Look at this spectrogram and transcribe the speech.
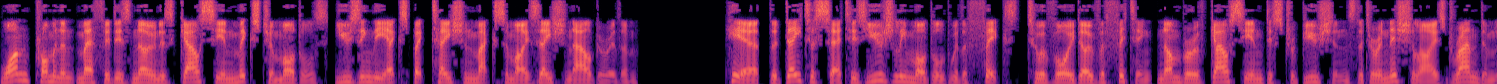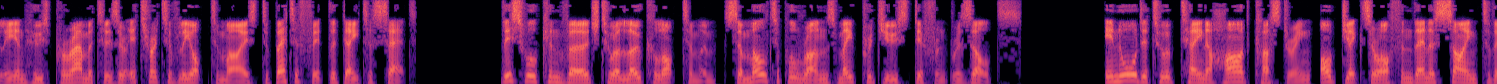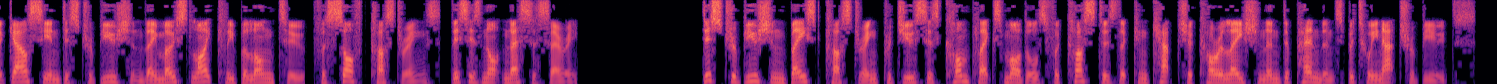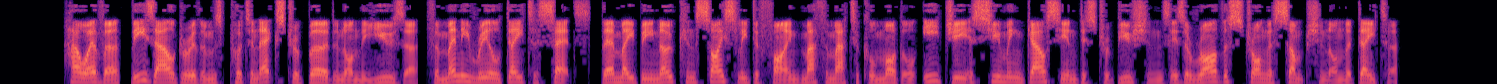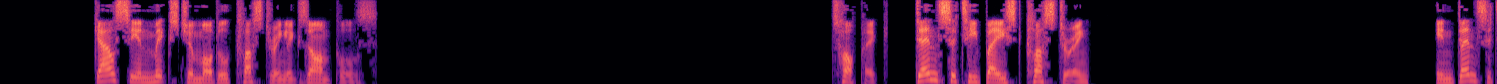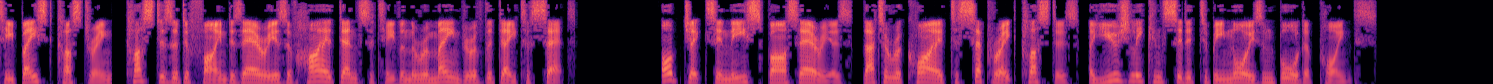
One prominent method is known as Gaussian mixture models using the expectation maximization algorithm. Here, the data set is usually modeled with a fixed to avoid overfitting number of Gaussian distributions that are initialized randomly and whose parameters are iteratively optimized to better fit the data set. This will converge to a local optimum, so multiple runs may produce different results. In order to obtain a hard clustering, objects are often then assigned to the Gaussian distribution they most likely belong to. For soft clusterings, this is not necessary. Distribution-based clustering produces complex models for clusters that can capture correlation and dependence between attributes. However, these algorithms put an extra burden on the user. For many real data sets, there may be no concisely defined mathematical model e.g. assuming Gaussian distributions is a rather strong assumption on the data. Gaussian mixture model clustering examples Topic: Density-based clustering. In density-based clustering, clusters are defined as areas of higher density than the remainder of the data set. Objects in these sparse areas, that are required to separate clusters, are usually considered to be noise and border points.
